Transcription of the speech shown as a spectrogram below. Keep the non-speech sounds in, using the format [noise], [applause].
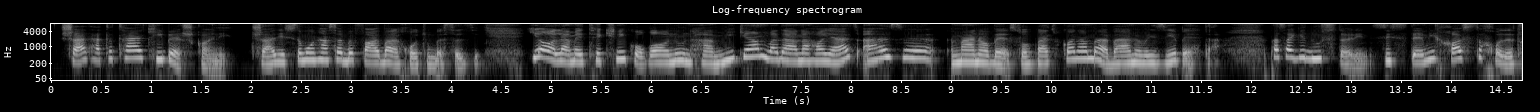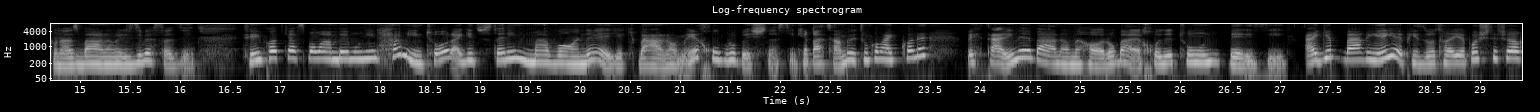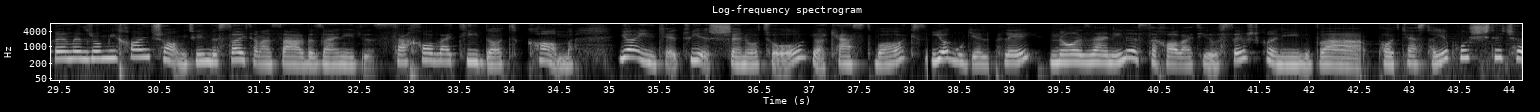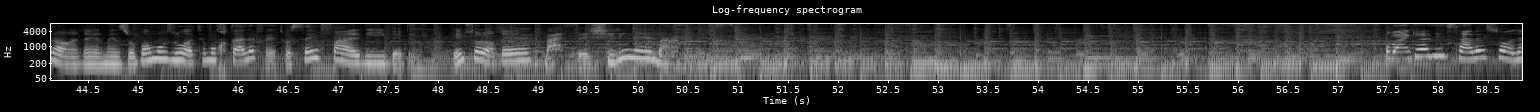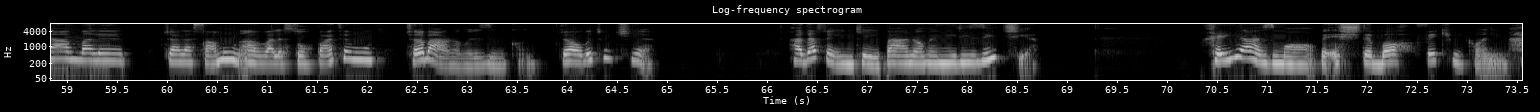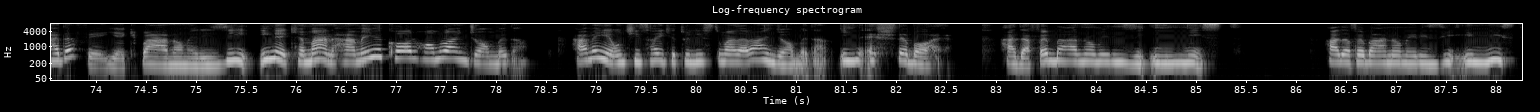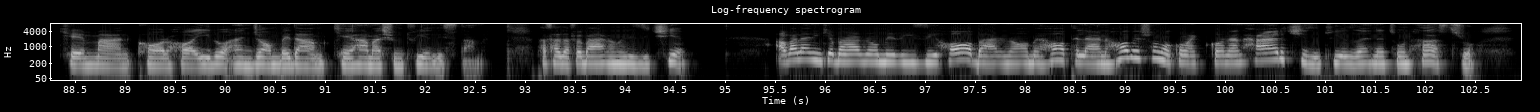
شاید حتی ترکیبش کنید شاید یه چیز منحصر به فرد برای خودتون بسازید. یه عالم تکنیک و قانون هم میگم و در نهایت از منابع صحبت کنم بر برنامه ریزی بهتر. پس اگه دوست دارین سیستمی خاص خودتون از برنامه ریزی بسازین توی این پادکست با من بمونین. همینطور اگه دوست دارین موانع یک برنامه خوب رو بشناسین که قطعا بهتون کمک کنه بهترین برنامه ها رو برای خودتون بریزید. اگه بقیه اپیزودهای پشت چراغ قرمز رو می‌خواین شما می‌تونید به سایت من سر بزنید سخاوتی یا اینکه توی شنوتو یا Castbox یا Google Play نازنین سخاوتی رو search کنید و پادکست های پشت چراغ قرمز رو با موضوعات مختلف توسعه فردی ببینید. بریم سراغ بحث شیرین برنامه برگردیم سر سال اول جلسمون اول صحبتمون. چرا برنامه ریزی می‌کنیم؟ جوابتون چیه؟ هدف اینکه برنامه میریزید چیه؟ خیلی از ما به اشتباه فکر می‌کنیم. هدف یک برنامه ریزی اینه که من همه کارهام رو انجام بدم. همه اون چیزهایی که تو لیست اومده رو انجام بدم. این اشتباهه. هدف برنامه ریزی این نیست. هدف برنامه ریزی این نیست که من کارهایی رو انجام بدم که همشون توی لیستمه پس هدف برنامه ریزی چیه؟ اولا اینکه برنامه ریزی ها برنامه ها پلن ها به شما کمک کنن هر چیزی توی ذهنتون هست رو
